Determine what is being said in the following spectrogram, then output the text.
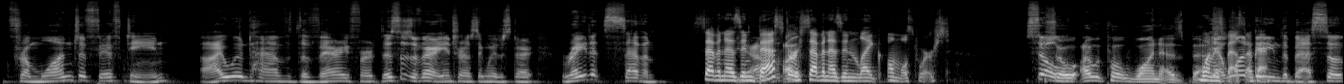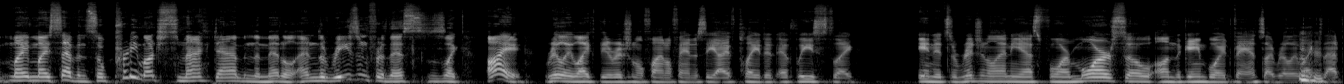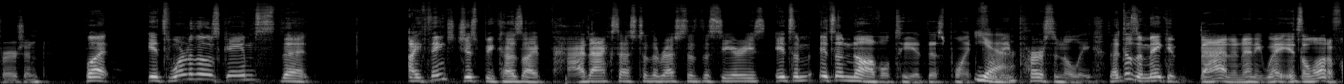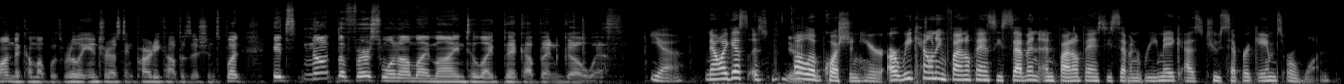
from 1 to 15, I would have the very first. This is a very interesting way to start. Right at 7. Seven as in Yeah, best, or I- seven as in like almost worst. So, So I would put one as best. One yeah, best, one okay. being the best. So my my seventh. So pretty much smack dab in the middle. And the reason for this is like I really like the original Final Fantasy. I've played it at least like in its original NES form. More so on the Game Boy Advance. I really liked Mhm. that version. But it's one of those games that I think just because I've had access to the rest of the series, it's a it's a novelty at this point for me personally. That doesn't make it bad in any way. It's a lot of fun to come up with really interesting party compositions, but it's not the first one on my mind to like pick up and go with. Yeah. Now, I guess uh, a follow up question here: Are we counting Final Fantasy VII and Final Fantasy VII Remake as two separate games or one?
